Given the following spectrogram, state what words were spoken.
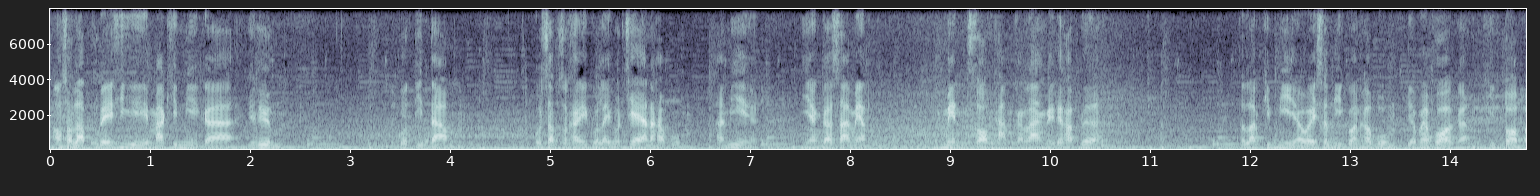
เอาสำหรับผู้ใดที่มาคลิปนี้ก็อย่าลืม กดติดตาม กดซับสไครต์กดไลค์กดแชร์นะครับผมถ้ามียังกับสามารถเม่นสอบถามข้างล่างเลยนะครับเด้อสำหรับคลิปนี้เอาไว้สำนีก่อนครับผม เดี๋ยวไม่พอกันคลิปต่อไป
